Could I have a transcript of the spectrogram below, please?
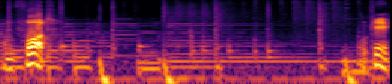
Komfort. Okay.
